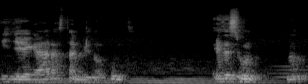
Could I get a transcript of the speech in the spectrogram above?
y llegar hasta el mismo punto. Ese es uno. ¿no?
